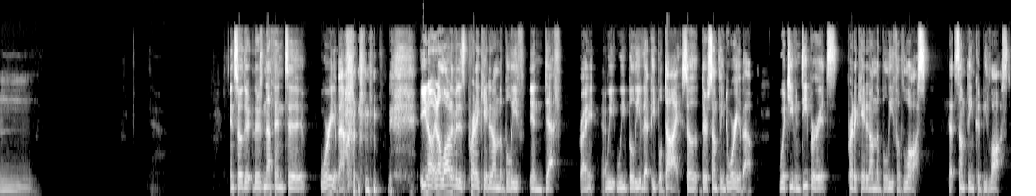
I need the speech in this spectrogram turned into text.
Mm. And so there, there's nothing to worry about. you know, and a lot of it is predicated on the belief in death, right? Yeah. We we believe that people die, so there's something to worry about. Which even deeper, it's predicated on the belief of loss, that something could be lost.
